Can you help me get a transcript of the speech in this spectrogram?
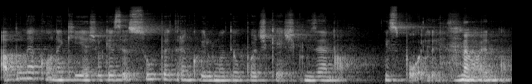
A bonecona aqui achou que ia ser super tranquilo manter um podcast quinzenal. Spoiler, não é não.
